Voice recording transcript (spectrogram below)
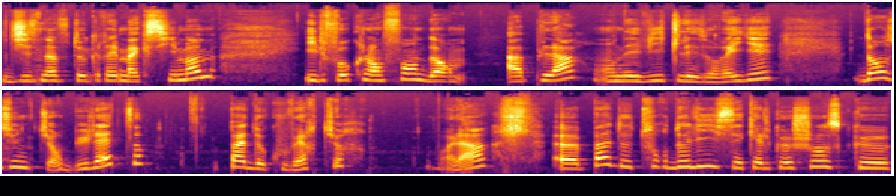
19 degrés maximum. Il faut que l'enfant dorme à plat, on évite les oreillers, dans une turbulette, pas de couverture. Voilà. Euh, pas de tour de lit, c'est quelque chose que,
